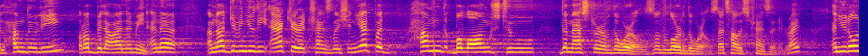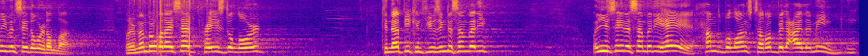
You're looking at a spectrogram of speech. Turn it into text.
Alhamdulillah Rabbil Alameen. And uh, I'm not giving you the accurate translation yet, but hamd belongs to the master of the worlds, or the Lord of the worlds. That's how it's translated, right? And you don't even say the word Allah. But remember what I said? Praise the Lord. Can that be confusing to somebody? When you say to somebody, hey, hamd belongs to Rabbil Alameen,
